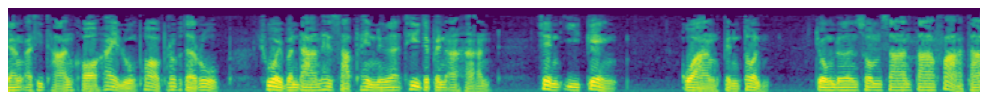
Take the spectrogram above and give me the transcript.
ยังอธิษฐานขอให้หลวงพ่อพระพุทธรูป ช่วยบรรดาลให้สัตว์ให้เนื้อที่จะเป็นอาหาร เช่น อีเก้ง กวางเป็นต้น จงเดินสมสารตาฝ้าตา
